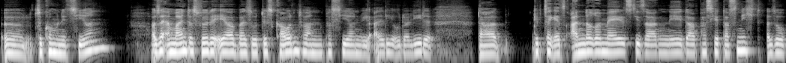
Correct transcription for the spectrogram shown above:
äh, zu kommunizieren. Also er meint, das würde eher bei so Discountern passieren wie Aldi oder Lidl. Da gibt's ja jetzt andere Mails, die sagen, nee, da passiert das nicht. Also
